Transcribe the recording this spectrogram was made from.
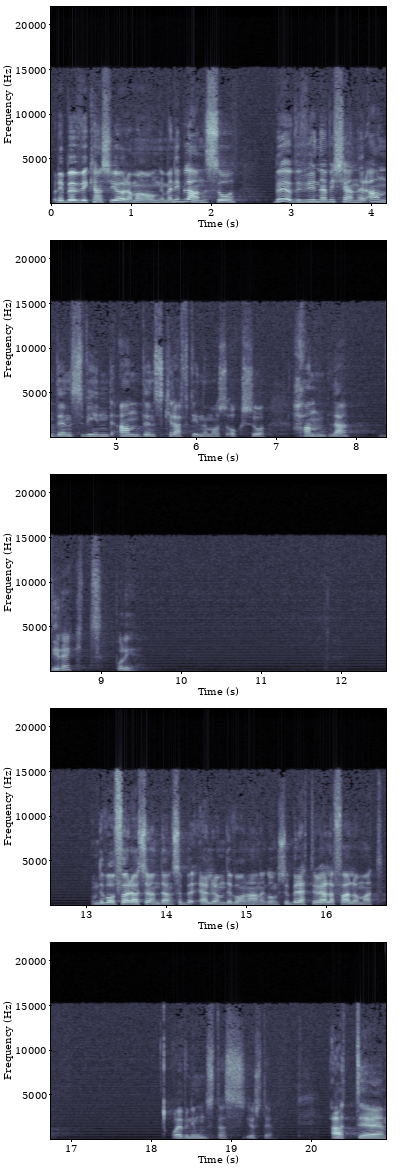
Och det behöver vi kanske göra många gånger, men ibland så behöver vi när vi känner andens vind, andens kraft inom oss också handla direkt på det. Om det var förra söndagen så, eller om det var en annan gång så berättade jag i alla fall om att, och även i onsdags, just det, att eh,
